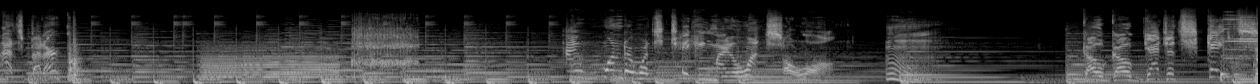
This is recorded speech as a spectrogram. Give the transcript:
that's better. I wonder what's taking my lunch so long. Hmm. Go, go, Gadget Skates.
